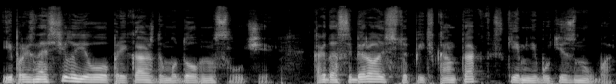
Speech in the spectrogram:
и произносил его при каждом удобном случае – когда собиралась вступить в контакт с кем-нибудь из Нуба.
